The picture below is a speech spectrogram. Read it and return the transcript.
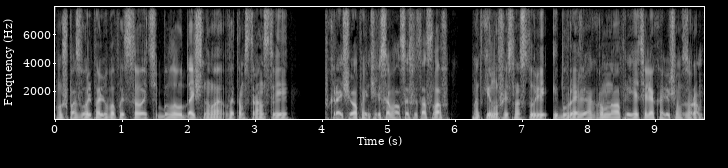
уж позволь полюбопытствовать, было удачного в этом странстве? Вкрадчиво поинтересовался Святослав, откинувшись на стуле и буравя огромного приятеля колючим взором.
